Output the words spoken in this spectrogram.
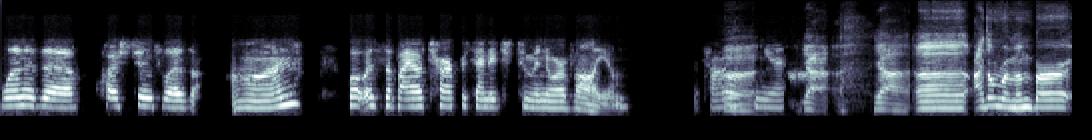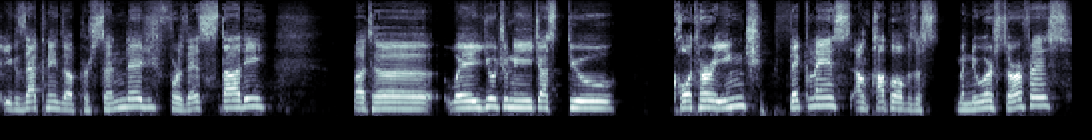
one of the questions was on what was the biochar percentage to manure volume? Uh? Yeah, yeah. Uh, I don't remember exactly the percentage for this study, but uh, we usually just do quarter inch thickness on top of the manure surface,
